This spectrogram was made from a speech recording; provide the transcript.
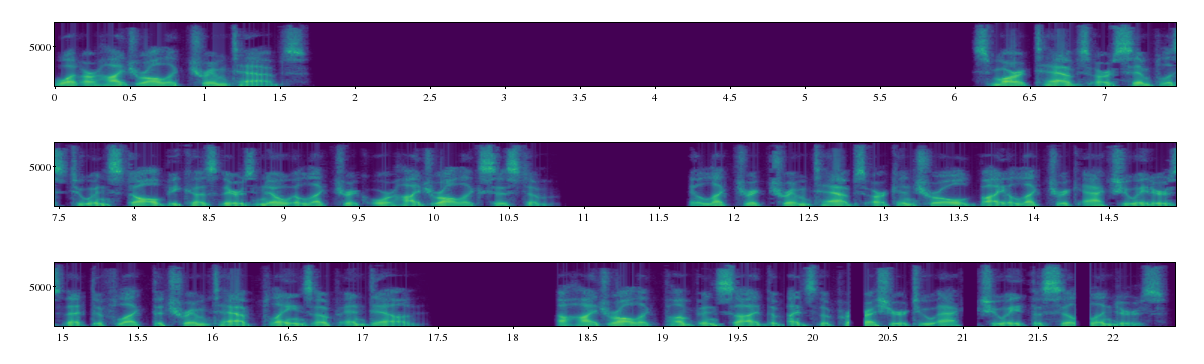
What are hydraulic trim tabs? Smart tabs are simplest to install because there's no electric or hydraulic system. Electric trim tabs are controlled by electric actuators that deflect the trim tab planes up and down. A hydraulic pump inside the bides the pressure to actuate the cylinders.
